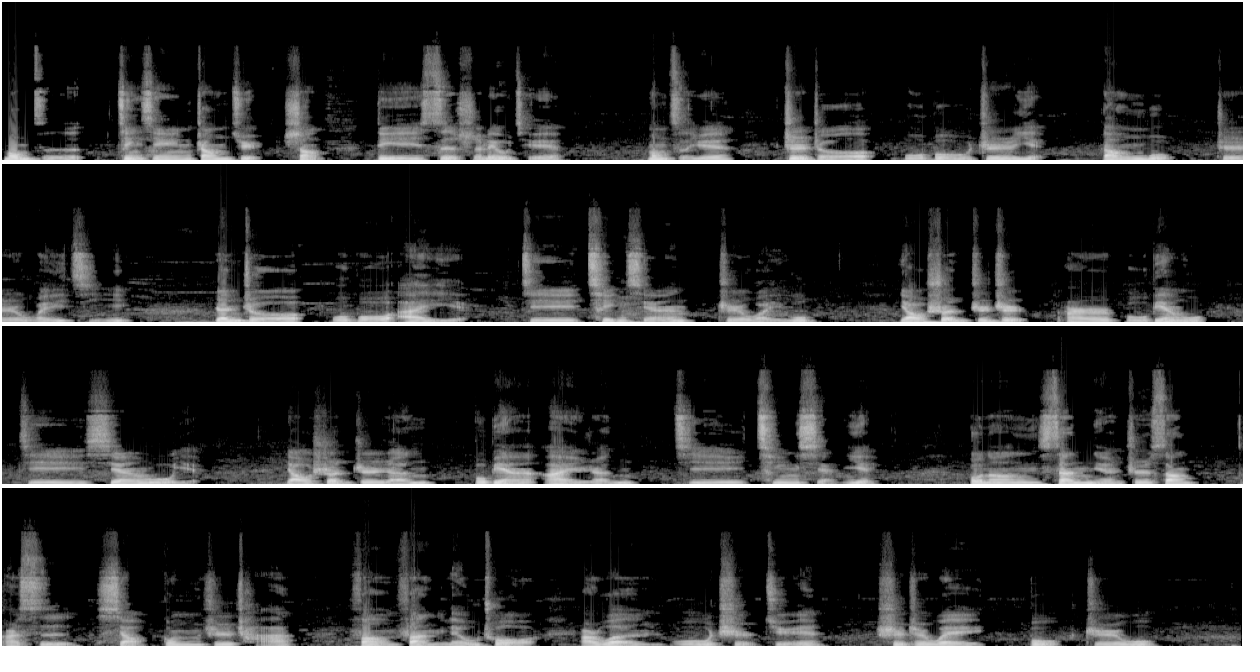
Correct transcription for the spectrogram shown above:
孟子尽心章句上第四十六节。孟子曰：“智者无不知也，当务之为吉；仁者无不爱也，即亲贤之为物。尧舜之治而不变物，即先物也。尧舜之仁不辨爱人，及亲贤也。不能三年之丧而似小公之茶，放饭流啜而问无耻绝，是之谓不知物。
